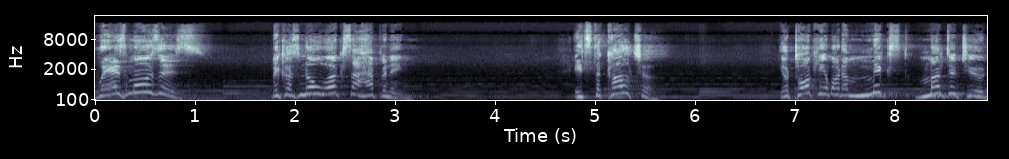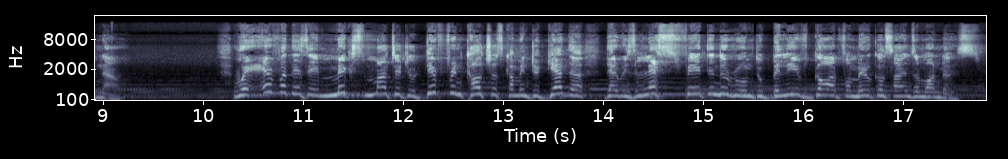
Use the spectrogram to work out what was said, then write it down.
Where's Moses? Because no works are happening. It's the culture. You're talking about a mixed multitude now. Wherever there's a mixed multitude, different cultures coming together, there is less faith in the room to believe God for miracle signs and wonders.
